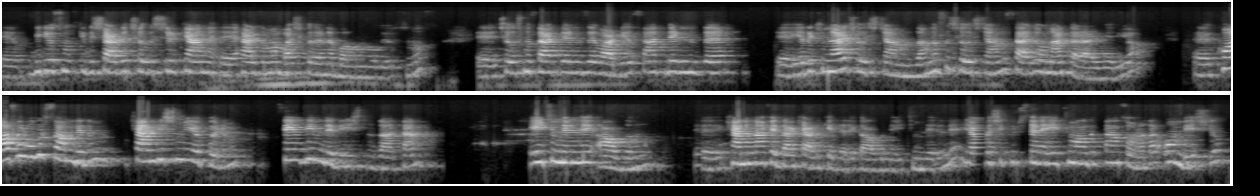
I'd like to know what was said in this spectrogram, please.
E, biliyorsunuz ki dışarıda çalışırken e, her zaman başkalarına bağımlı oluyorsunuz. E, çalışma saatlerinize, vardiya saatlerinize e, ya da kimlerle çalışacağınıza, nasıl çalışacağınıza sadece onlar karar veriyor. E, kuaför olursam dedim kendi işimi yaparım. Sevdiğim de bir işti zaten. Eğitimlerini aldım. E, kendimden fedakarlık ederek aldım eğitimlerini. Yaklaşık 3 sene eğitim aldıktan sonra da 15 yıl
